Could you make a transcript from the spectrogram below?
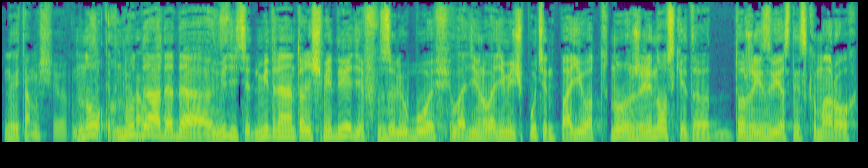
Ну, и там еще Ну, музыка ну да, да, да. Видите, Дмитрий Анатольевич Медведев за любовь, Владимир Владимирович Путин поет. Ну, Жириновский это тоже известный скоморох.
